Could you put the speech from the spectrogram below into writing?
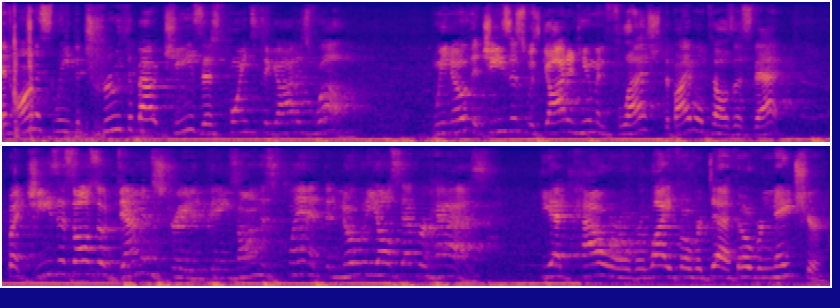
And honestly, the truth about Jesus points to God as well. We know that Jesus was God in human flesh, the Bible tells us that. But Jesus also demonstrated things on this planet that nobody else ever has. He had power over life, over death, over nature.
